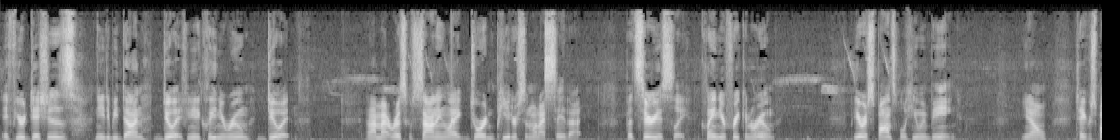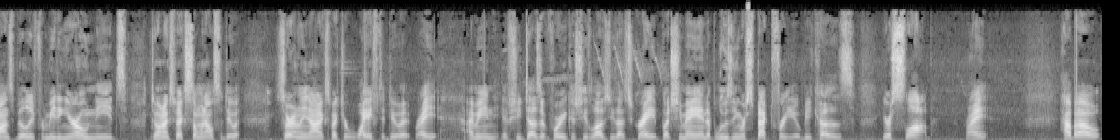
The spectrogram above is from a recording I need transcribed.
if your dishes need to be done, do it. If you need to clean your room, do it. And I'm at risk of sounding like Jordan Peterson when I say that. But seriously, clean your freaking room. Be a responsible human being. You know, take responsibility for meeting your own needs. Don't expect someone else to do it. Certainly not expect your wife to do it, right? I mean, if she does it for you because she loves you, that's great, but she may end up losing respect for you because you're a slob, right? How about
